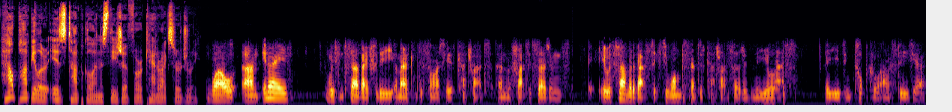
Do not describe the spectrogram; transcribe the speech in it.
How popular is topical anesthesia for cataract surgery? Well, um, in a recent survey for the American Society of Cataract and Refractive Surgeons, it was found that about 61% of cataract surgeons in the US are using topical anesthesia.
